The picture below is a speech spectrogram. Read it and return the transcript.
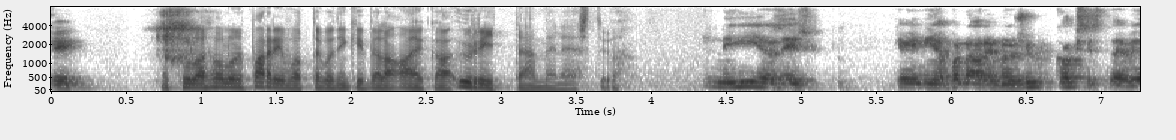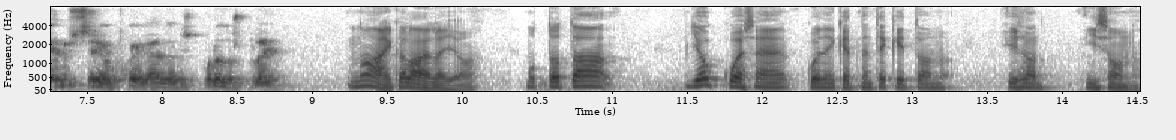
Niin. Et sulla olisi ollut pari vuotta kuitenkin vielä aikaa yrittää menestyä. Niin, ja siis Keini ja Panarin olisi kaksista ei vienyt se joukkueen käytännössä pudotuspeleihin. No aika lailla joo. Mutta tota, joukkueeseen kuitenkin, että ne teki ton ison, ison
